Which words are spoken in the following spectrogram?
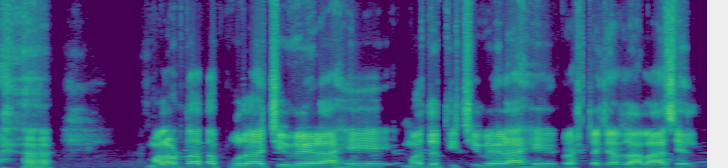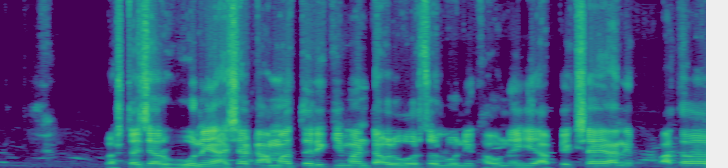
मला वाटतं आता पुराची वेळ आहे मदतीची वेळ आहे भ्रष्टाचार झाला असेल भ्रष्टाचार होऊ नये अशा कामात तरी किमान टाळूवरचं लोणी खाऊ नये ही अपेक्षा आहे. आणि आता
